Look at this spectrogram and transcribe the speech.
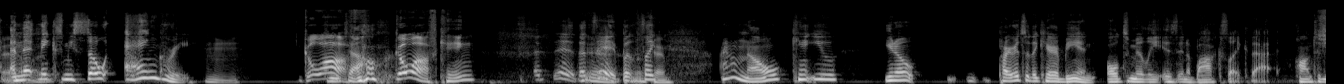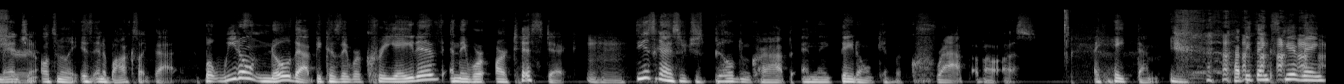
And that makes me so angry. Hmm. Go off. Go off, King. That's it. That's Yeah, it. But it's like. I don't know. Can't you, you know, Pirates of the Caribbean ultimately is in a box like that. Haunted Sure. Mansion ultimately is in a box like that. But we don't know that because they were creative and they were artistic. These guys are just building crap and they, they don't give a crap about us. I hate them. Happy Thanksgiving.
